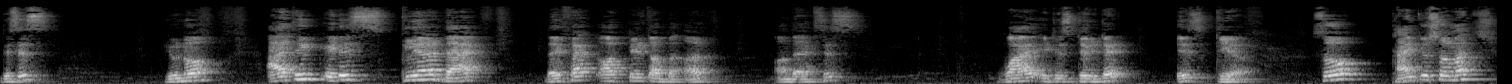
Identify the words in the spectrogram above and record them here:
this is you know i think it is clear that the effect of tilt of the earth on the axis why it is tilted is clear. So, thank you so much.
